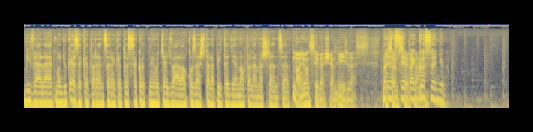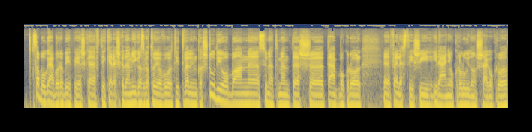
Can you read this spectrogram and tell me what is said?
mivel lehet mondjuk ezeket a rendszereket összekötni, hogyha egy vállalkozás telepít egy ilyen napelemes rendszert. Nagyon szívesen, így lesz. Nagyon Köszönöm szépen, köszönjük! Szabó Gábor, a BPS Kft. kereskedelmi igazgatója volt itt velünk a stúdióban, eh, szünetmentes eh, tápokról, eh, fejlesztési irányokról, újdonságokról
